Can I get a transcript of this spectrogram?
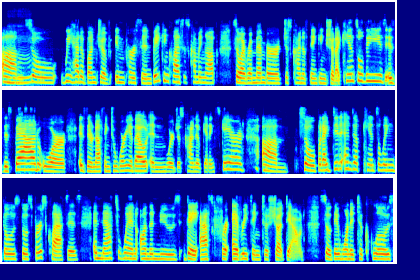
Um, Mhm. so we had a bunch of in person baking classes coming up. So I remember just kind of thinking, should I cancel these? Is this bad? Or is there nothing to worry about? And we're just kind of getting scared. Um, so but I did end up canceling those those first classes and that's when on the news they asked for everything to shut down. So they wanted to close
